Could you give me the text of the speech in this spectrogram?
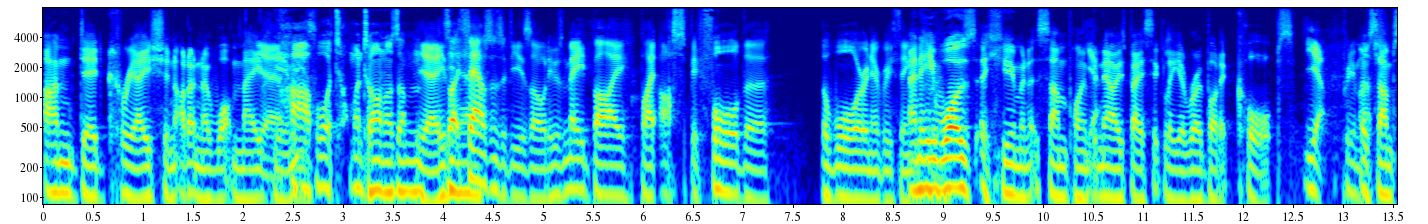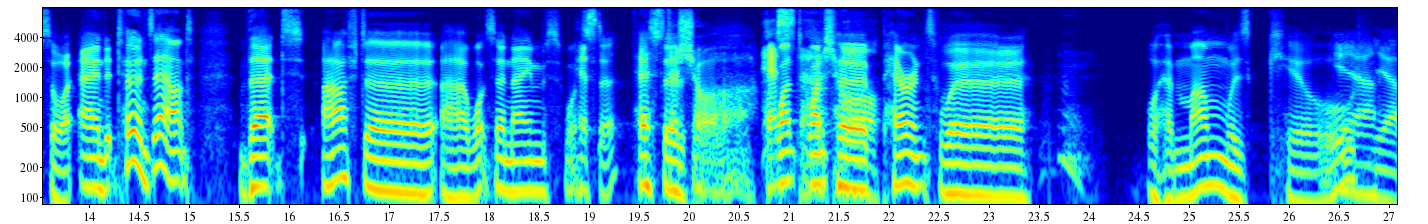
undead creation. I don't know what made Yeah. him. half automaton or something. Yeah, he's like thousands of years old. He was made by by us before the the war and everything. And he was a human at some point, Yeah. but now he's basically a robotic corpse yeah, pretty much. of some sort. And it turns out that after uh, what's her name's what's, Hester. Hester's Shaw. once, Hester once her Shaw. parents were, or her mum was killed. yeah. Yeah,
